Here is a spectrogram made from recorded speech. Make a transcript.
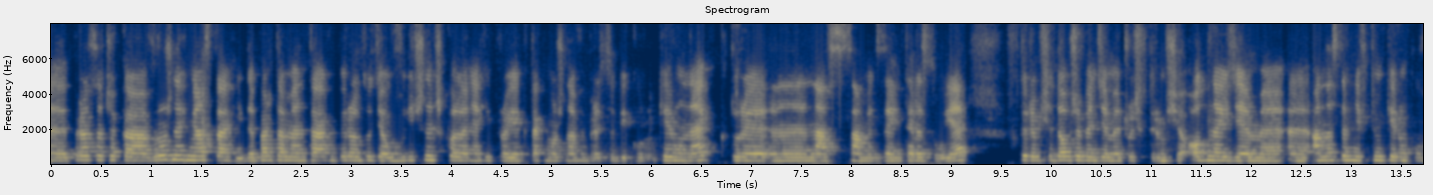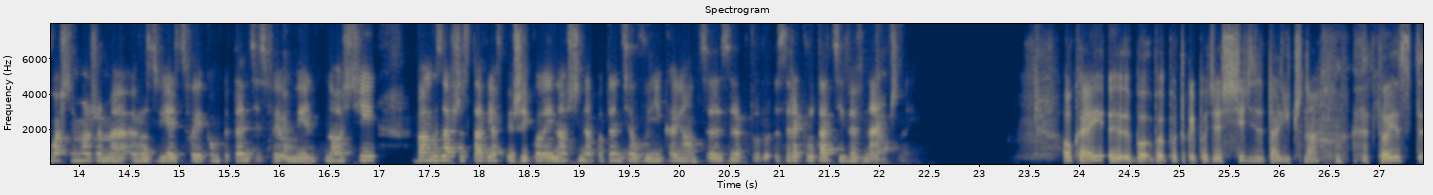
E, Praca czeka w różnych miastach i departamentach. Biorąc udział w licznych szkoleniach i projektach, można wybrać sobie kierunek, który e, nas samych zainteresuje, w którym się dobrze będziemy czuć, w którym się odnajdziemy, e, a następnie w tym kierunku właśnie możemy rozwijać swoje kompetencje, swoje umiejętności. Bank zawsze stawia w pierwszej kolejności na potencjał wynikający z rekrutacji wewnętrznej. Okej, y, bo bo poczekaj, powiedziałaś sieć detaliczna. To jest, y,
